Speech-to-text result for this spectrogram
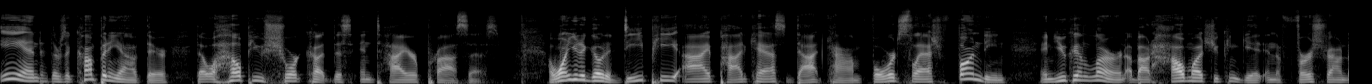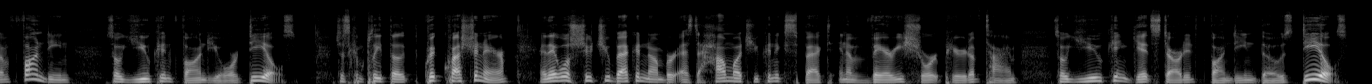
And there's a company out there that will help you shortcut this entire process. I want you to go to dpipodcast.com forward slash funding, and you can learn about how much you can get in the first round of funding so you can fund your deals. Just complete the quick questionnaire, and they will shoot you back a number as to how much you can expect in a very short period of time so you can get started funding those deals.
